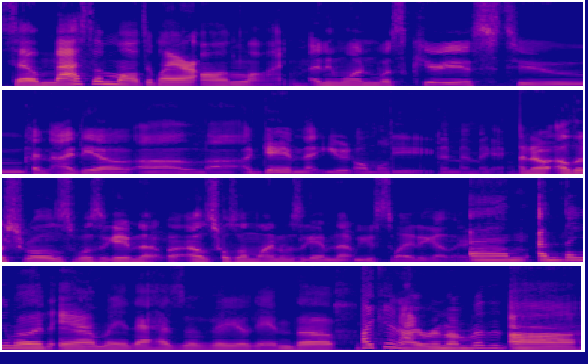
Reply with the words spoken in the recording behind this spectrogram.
so massive multiplayer online. Anyone was curious to get an idea of uh, a game that you'd almost be mimicking? I know Elder Scrolls was a game that uh, Elder Scrolls Online was a game that we used to play together. Um, I'm thinking about an anime that has a video game. The why can't I remember the uh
